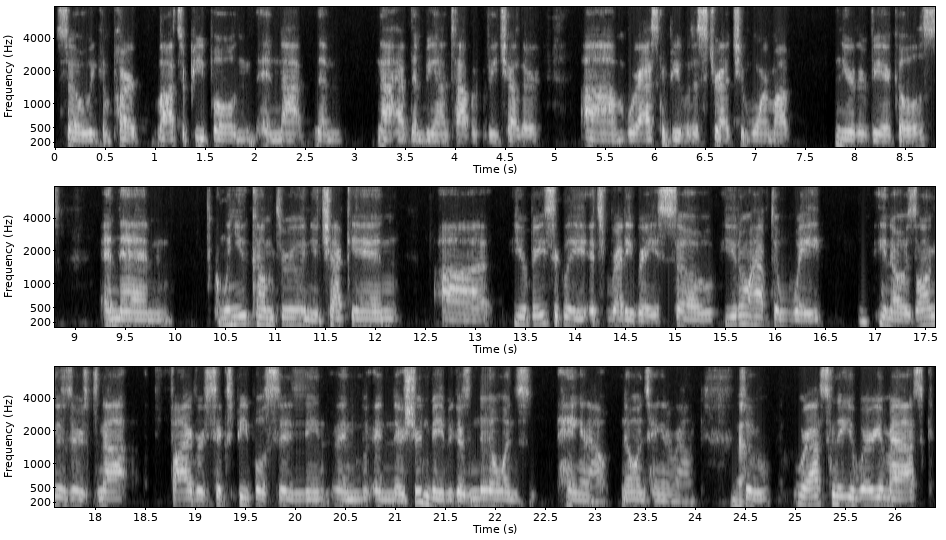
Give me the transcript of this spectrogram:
so we can park lots of people and, and not them not have them be on top of each other. Um, we're asking people to stretch and warm up near their vehicles, and then when you come through and you check in, uh, you're basically it's ready race. So you don't have to wait. You know, as long as there's not five or six people sitting and, and there shouldn't be because no one's hanging out. No one's hanging around. Yeah. so we're asking that you wear your mask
